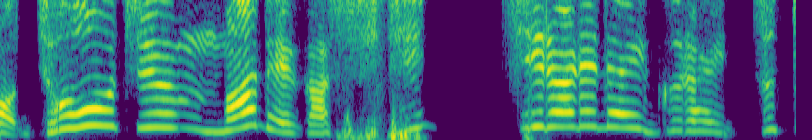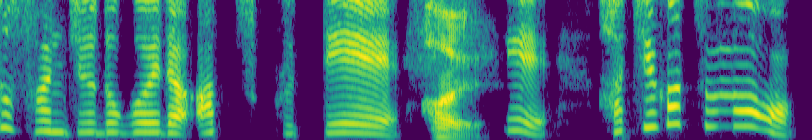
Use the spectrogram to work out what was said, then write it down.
の上旬までが信じられないぐらいずっと30度超えで暑くて、はい。で、8月の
